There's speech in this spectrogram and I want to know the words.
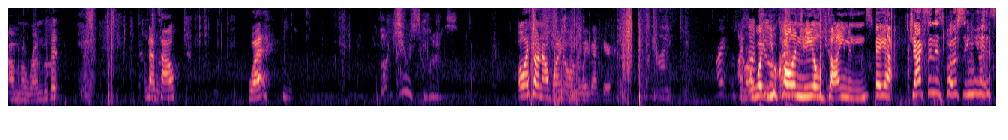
I'm gonna run with it. I'm That's gonna- how. What? Fuck you, squirrels. Oh, I saw an albino on the way back here. I saw what you call a. Neil Diamond. Yeah, yeah. Jackson is posting his.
